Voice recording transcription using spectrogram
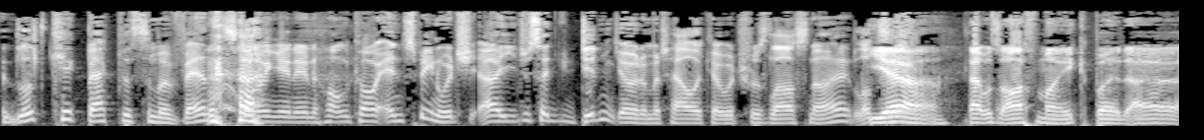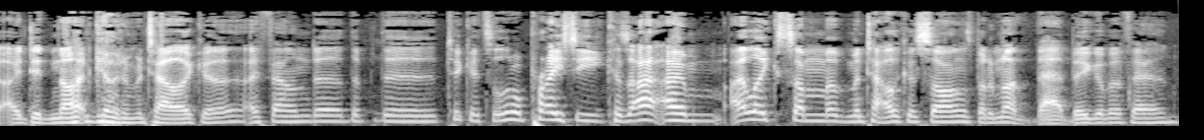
Let's kick back with some events going in in Hong Kong. And speaking which, uh, you just said you didn't go to Metallica, which was last night. Lots yeah, of- that was off mic, but uh, I did not go to Metallica. I found uh, the the tickets a little pricey because I I'm I like some of Metallica's songs, but I'm not that big of a fan.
